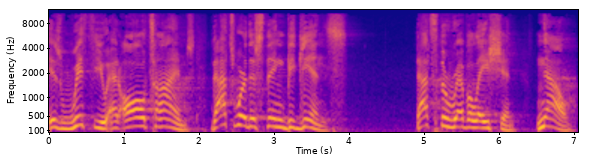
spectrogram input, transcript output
is with you at all times. That's where this thing begins. That's the revelation. Now,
